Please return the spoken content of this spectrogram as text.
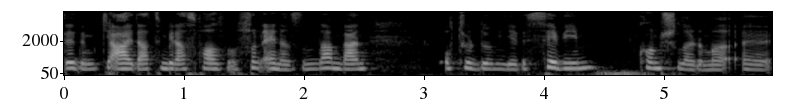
dedim ki aidatım biraz fazla olsun. En azından ben oturduğum yeri seveyim. Komşularımı, e,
